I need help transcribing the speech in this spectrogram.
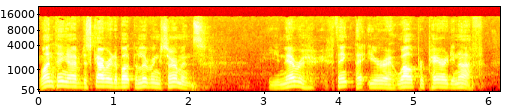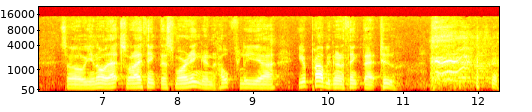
One thing I've discovered about delivering sermons you never think that you're well prepared enough. So, you know, that's what I think this morning, and hopefully uh, you're probably going to think that too.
